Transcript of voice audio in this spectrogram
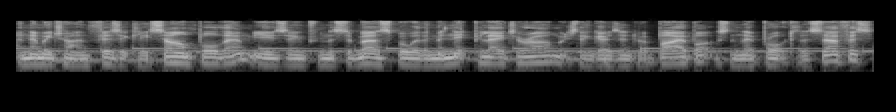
And then we try and physically sample them using from the submersible with a manipulator arm, which then goes into a biobox and they're brought to the surface.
